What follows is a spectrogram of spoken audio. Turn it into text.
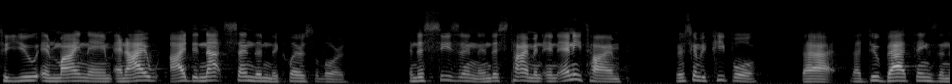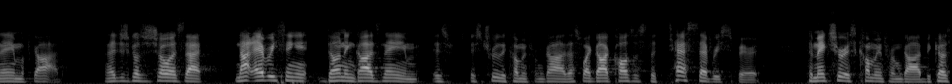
to you in my name, and I, I did not send them, declares the Lord. In this season, in this time, and in any time, there's going to be people that, that do bad things in the name of God. And that just goes to show us that not everything done in God's name is, is truly coming from God. That's why God calls us to test every spirit to make sure it's coming from God because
